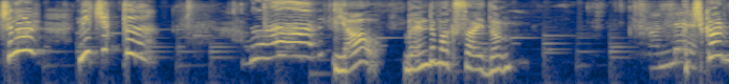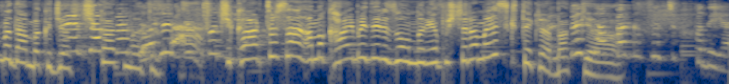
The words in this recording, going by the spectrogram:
Çınar ne çıktı? Ya ben de baksaydım. Anne. Çıkartmadan bakacağız. Çıkartmadan. Çıkartırsan ama kaybederiz onları. Yapıştıramayız ki tekrar. Bak ya. Çıkmadı ya.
